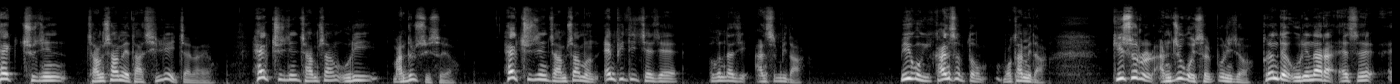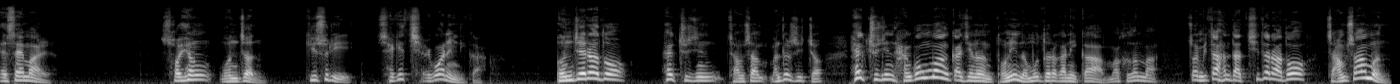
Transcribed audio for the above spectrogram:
핵 추진 잠수함에 다 실려 있잖아요. 핵 추진 잠수함 우리 만들 수 있어요. 핵 추진 잠수함은 NPT 제재 어긋나지 않습니다. 미국이 간섭도 못 합니다. 기술을 안 주고 있을 뿐이죠. 그런데 우리나라 SMR 소형 원전 기술이 세계 최고 아닙니까? 언제라도 핵 추진 잠수함 만들 수 있죠. 핵 추진 항공모함까지는 돈이 너무 들어가니까 막 그건 막 좀 이따 한다 치더라도 잠수함은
